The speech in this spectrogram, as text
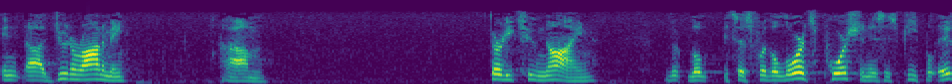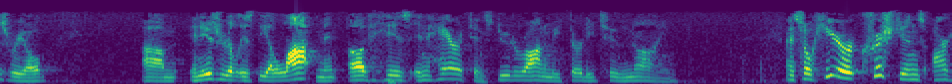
in uh, Deuteronomy um, 32 9. It says, For the Lord's portion is his people Israel, um, and Israel is the allotment of his inheritance. Deuteronomy 32 9. And so here, Christians are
